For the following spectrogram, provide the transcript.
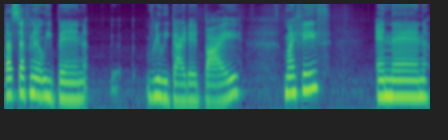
that's definitely been really guided by my faith. And then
